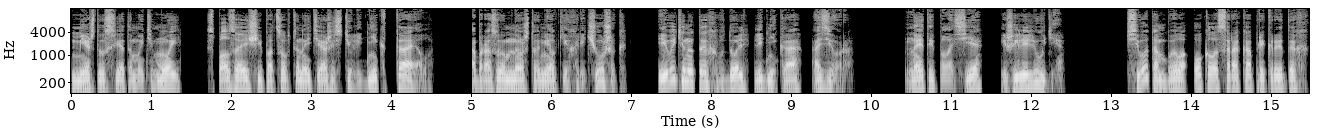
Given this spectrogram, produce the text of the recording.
Между светом и тьмой, сползающий под собственной тяжестью ледник таял, образуя множество мелких речушек и вытянутых вдоль ледника озер. На этой полосе и жили люди. Всего там было около сорока прикрытых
